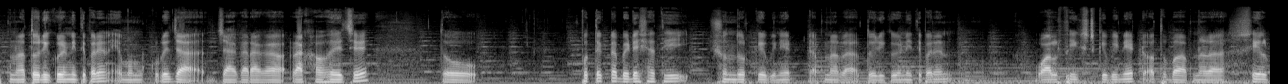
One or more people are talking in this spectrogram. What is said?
আপনারা তৈরি করে নিতে পারেন, এমন করে যা, জায়গা রাখা রাখা হয়েছে। তো প্রত্যেকটা বেডের সাথেই সুন্দর ক্যাবিনেট আপনারা তৈরি করে নিতে পারেন। ওয়াল ফিক্সড ক্যাবিনেট অথবা আপনারা সেলফ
